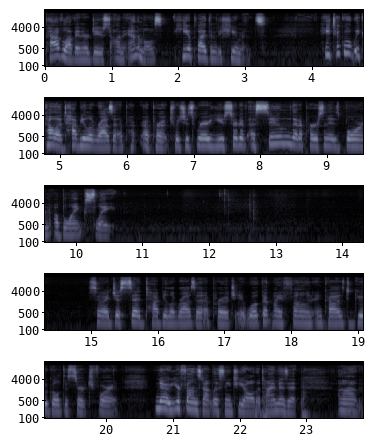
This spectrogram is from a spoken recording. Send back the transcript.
Pavlov introduced on animals. He applied them to humans. He took what we call a tabula rasa ap- approach, which is where you sort of assume that a person is born a blank slate. So I just said tabula rasa approach. It woke up my phone and caused Google to search for it. No, your phone's not listening to you all the time, is it? Um,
